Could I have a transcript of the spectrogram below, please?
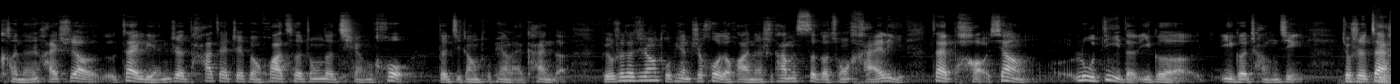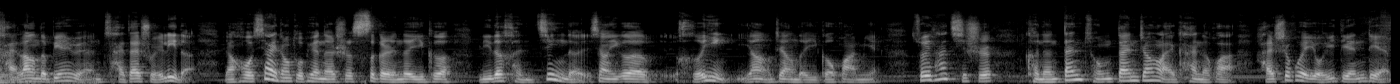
可能还是要再连着他在这本画册中的前后的几张图片来看的。比如说在这张图片之后的话呢，是他们四个从海里在跑向陆地的一个一个场景。就是在海浪的边缘踩在水里的，然后下一张图片呢是四个人的一个离得很近的，像一个合影一样这样的一个画面，所以它其实可能单从单张来看的话，还是会有一点点，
